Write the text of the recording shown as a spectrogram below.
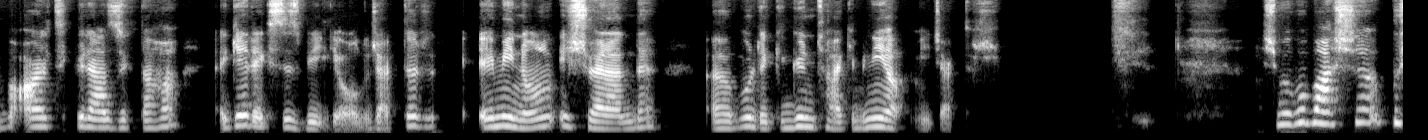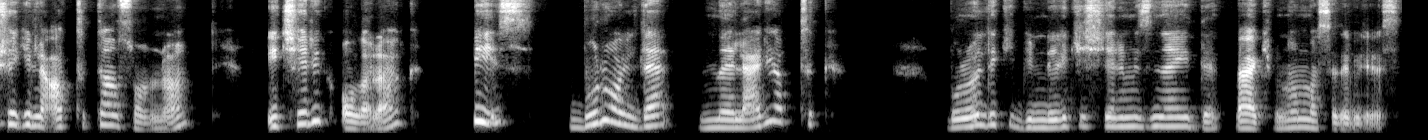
bu artık birazcık daha e, gereksiz bilgi olacaktır. Emin olun işveren de e, buradaki gün takibini yapmayacaktır. Şimdi bu başlığı bu şekilde attıktan sonra içerik olarak biz bu rolde neler yaptık? Bu roldeki gündelik işlerimiz neydi? Belki bundan bahsedebiliriz.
